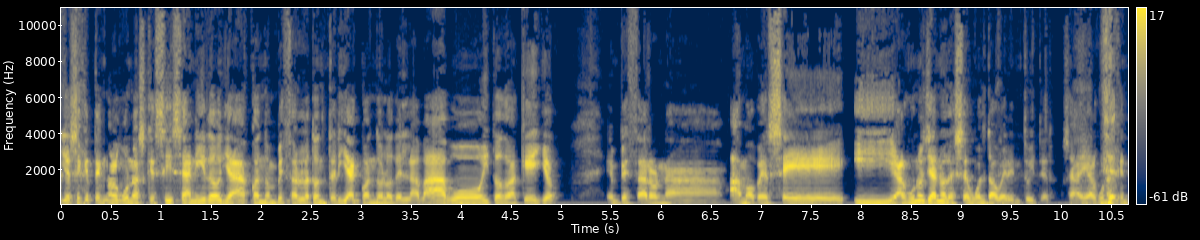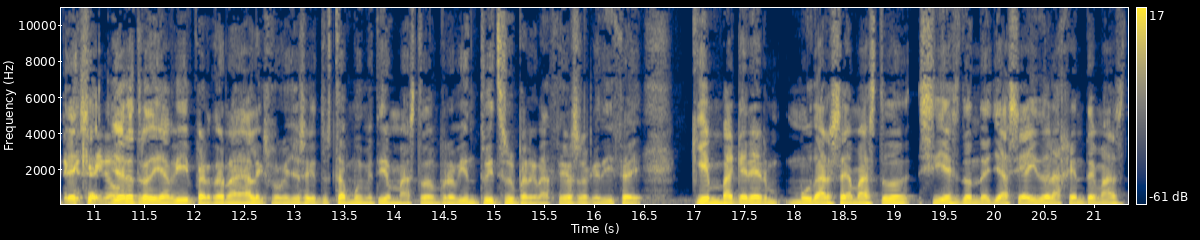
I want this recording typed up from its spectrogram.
yo sé que tengo algunos que sí se han ido ya cuando empezaron la tontería, cuando lo del lavabo y todo aquello, empezaron a, a moverse y algunos ya no les he vuelto a ver en Twitter. O sea, hay alguna gente que, Es se ha ido. yo el otro día vi, perdona Alex, porque yo sé que tú estás muy metido en Mastodon, pero vi un tweet súper gracioso que dice, ¿quién va a querer mudarse a Mastodon si es donde ya se ha ido la gente más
